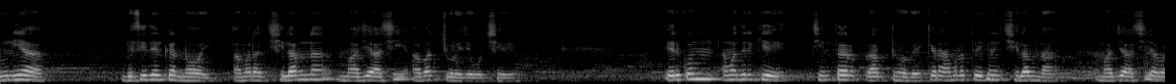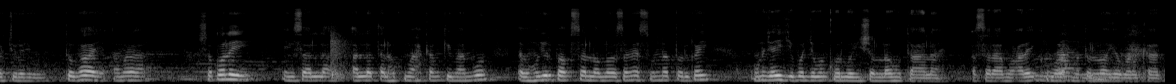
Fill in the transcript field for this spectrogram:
দুনিয়া বেশি দিনকার নয়, আমরা ছিলাম না, মাঝে আসি আবার চলে যাব ছেড়ে। এরকম আমাদেরকে চিন্তা রাখতে হবে, কেন আমরা তো এখানে ছিলাম না, মাঝে আসি আবার চলে যাব। তো ভাই, আমরা সকলেই ইনশাআল্লাহ আল্লাহ তাল হুকুম হাকামকে মানবো এবং হুজুর পাক সাল্লাহ আসলামের সুন্নাত তরকাই অনুযায়ী জীবনযাপন করব ইনশাল্লাহ তালা আসসালামু আলাইকুম রহমতুল্লাহ বারকাত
